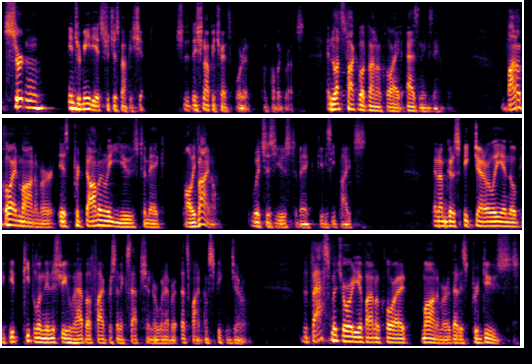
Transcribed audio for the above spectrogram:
certain intermediates should just not be shipped. Should, they should not be transported on public roads. And let's talk about vinyl chloride as an example. Vinyl chloride monomer is predominantly used to make polyvinyl, which is used to make PVC pipes and I'm going to speak generally, and there'll be people in the industry who have a 5% exception or whatever. That's fine. I'm speaking generally. The vast majority of vinyl chloride monomer that is produced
